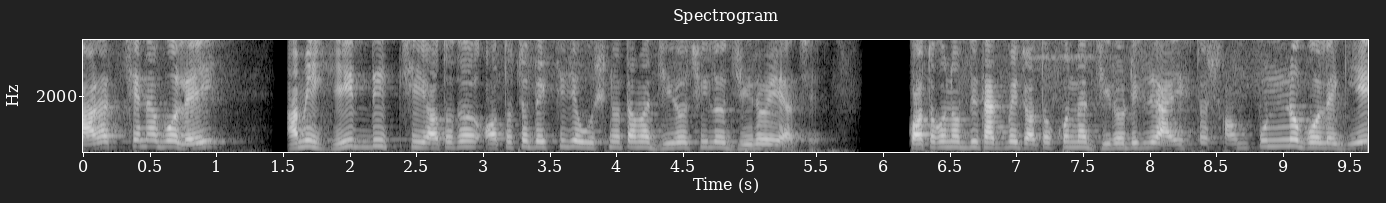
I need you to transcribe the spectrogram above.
বাড়াচ্ছে না বলেই আমি হিট দিচ্ছি, অথচ অথচ দেখছি যে উষ্ণতা আমার জিরো ছিল জিরোই আছে। কতক্ষণ অবধি থাকবে? যতক্ষণ না জিরো ডিগ্রি আইসটা সম্পূর্ণ গলে গিয়ে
